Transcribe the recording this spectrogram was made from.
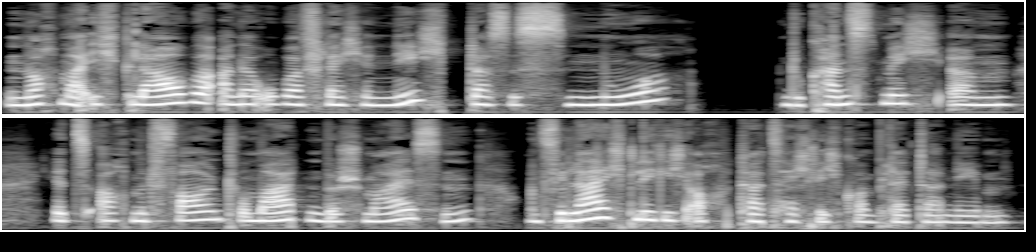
Nochmal, ich glaube an der Oberfläche nicht, dass es nur, du kannst mich ähm, jetzt auch mit faulen Tomaten beschmeißen und vielleicht liege ich auch tatsächlich komplett daneben.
